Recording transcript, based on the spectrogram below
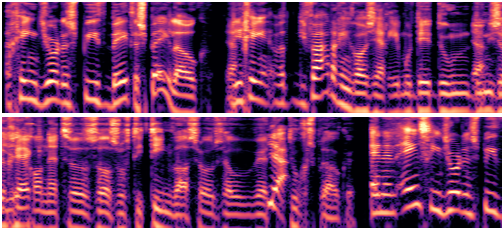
ging Jordan Spieth beter spelen ook. Ja. Die, ging, want die vader ging gewoon zeggen, je moet dit doen, ja, doe niet zo gek. Gewoon net zoals, alsof hij tien was, zo, zo werd Ja. hij toegesproken. En ineens ging Jordan Spieth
